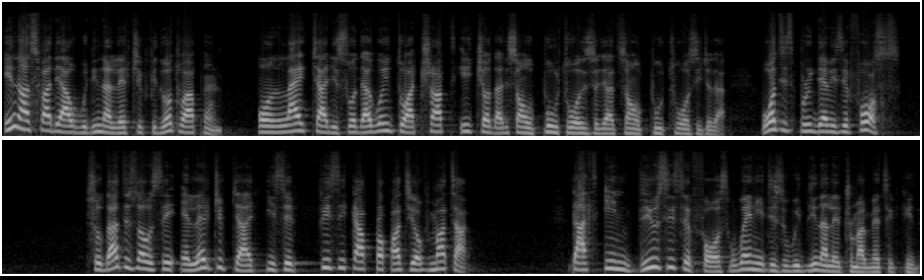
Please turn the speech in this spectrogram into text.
In as far they are within an electric field, what will happen? Unlike charges, so they are going to attract each other. This one will pull towards each other, this one will pull towards each other. What is pulling them is a force. So that is why we say electric charge is a physical property of matter that induces a force when it is within an electromagnetic field.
